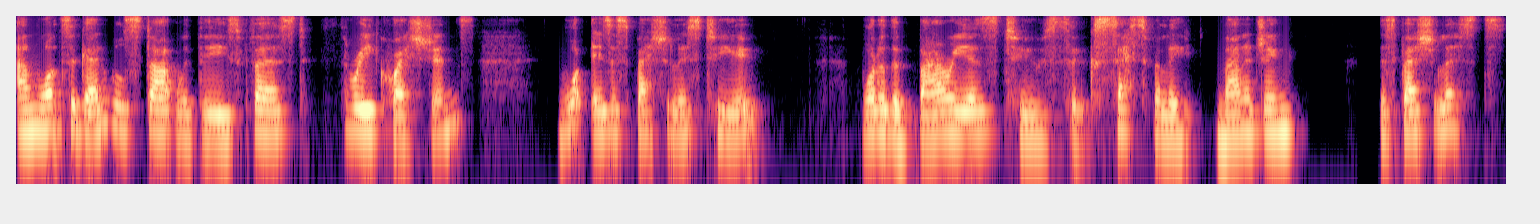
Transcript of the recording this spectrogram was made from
And once again, we'll start with these first three questions. What is a specialist to you? What are the barriers to successfully managing the specialists?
